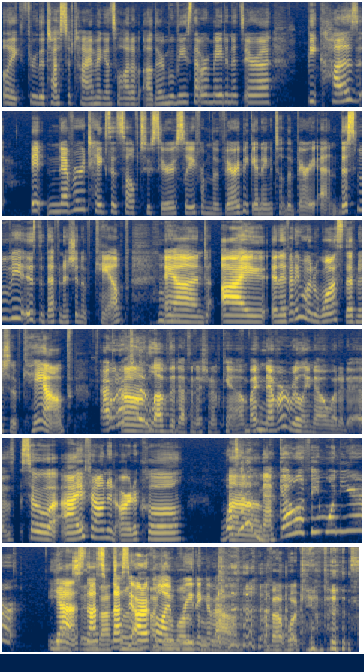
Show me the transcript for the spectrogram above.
like through the test of time against a lot of other movies that were made in its era because it never takes itself too seriously from the very beginning till the very end. This movie is the definition of camp and I and if anyone wants the definition of camp, I would actually Um, love the definition of camp. I never really know what it is. so I found an article Was it a Um, Met Gala theme one year? Yes, and that's that's, the article I article did a I'm reading about. about what camp is.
